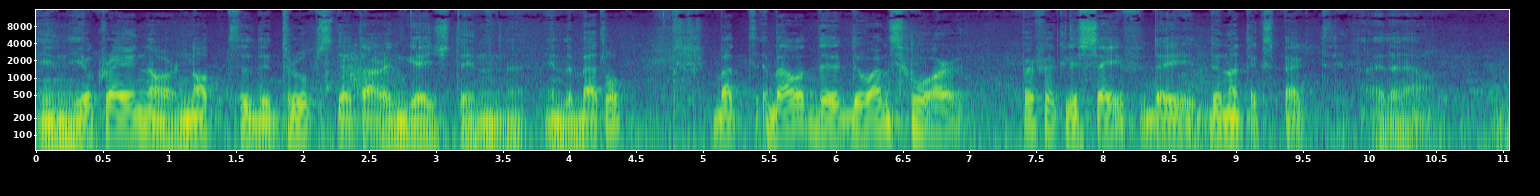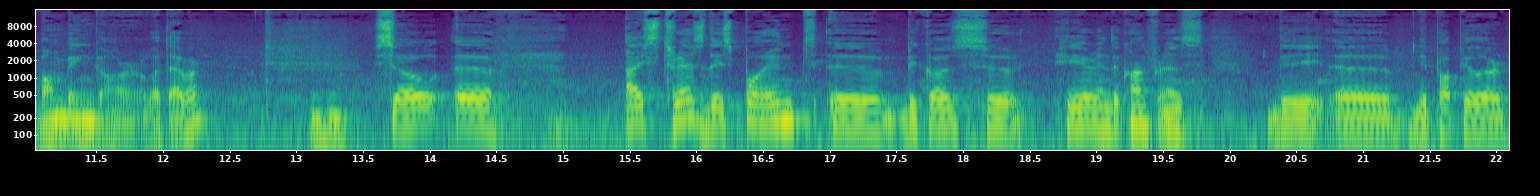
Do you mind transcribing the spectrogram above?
in Ukraine, or not the troops that are engaged in in the battle. But about the, the ones who are perfectly safe, they do not expect, I don't know, bombing or whatever. Mm-hmm. So uh, I stress this point uh, because uh, here in the conference, the, uh, the popular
